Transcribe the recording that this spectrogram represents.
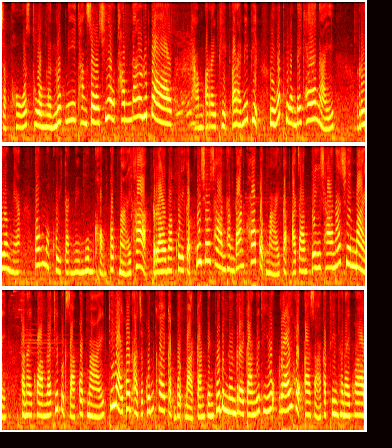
จะโพสต์ทวงเงินลูกหนี้ทางโซเชียลทำได้หรือเปล่าทำอะไรผิดอะไรไม่ผิด หรือว่าทวงได้แค่ไหน เรื่องนี้ต้องมาคุยกันในมุมของกฎหมายค่ะ เรามาคุยกับผู้เชี่ยวชาญทางด้านข้อกฎหมายกับอาจารย์ปรีชาณเชียงใหม่ ทนายความและที่ปรึกษากฎหมาย ที่หลายคนอาจจะคุ้นเคยกับบทบาทการเป็นผู้ดำเนินรายการวิทยุ106อาสากับทีมทนายความ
